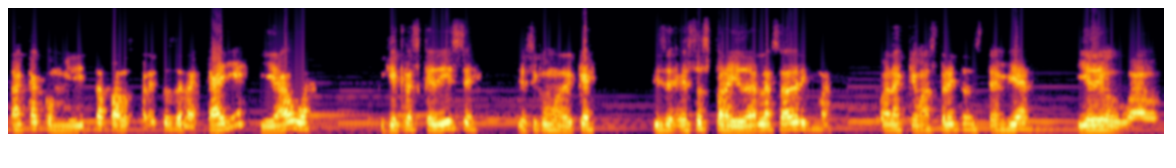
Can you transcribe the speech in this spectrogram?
saca comidita para los perritos de la calle y agua. ¿Y qué crees que dice? Y así como de qué? Dice, esto es para ayudarle a Sadrickman, para que más perritos estén bien. Y yo digo, wow,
